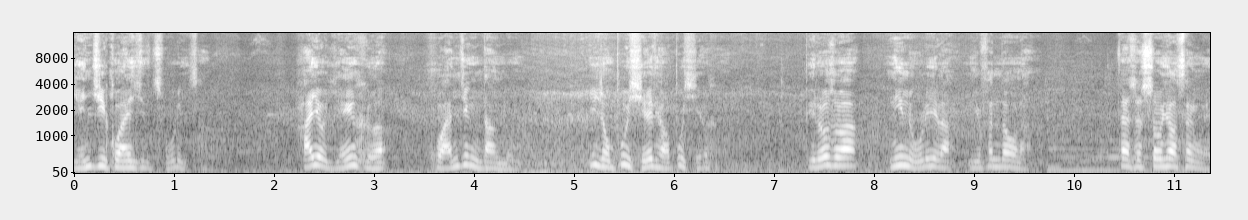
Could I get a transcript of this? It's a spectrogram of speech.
人际关系的处理上，还有人和环境当中一种不协调、不协和。比如说，你努力了，你奋斗了，但是收效甚微；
